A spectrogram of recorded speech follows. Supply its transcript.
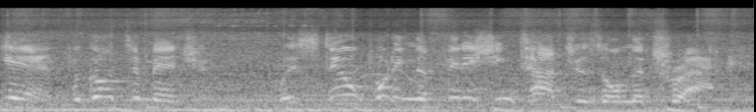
yeah, forgot to mention, we're still putting the finishing touches on the track.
